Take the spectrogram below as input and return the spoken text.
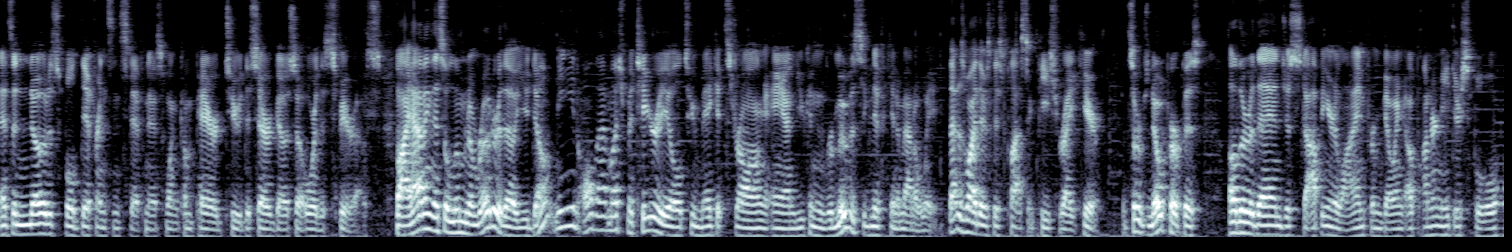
And it's a noticeable difference in stiffness when compared to the Saragosa or the Spheros. By having this aluminum rotor though, you don't need all that much material to make it strong and you can remove a significant amount of weight. That is why there's this plastic piece right here. It serves no purpose other than just stopping your line from going up underneath your spool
